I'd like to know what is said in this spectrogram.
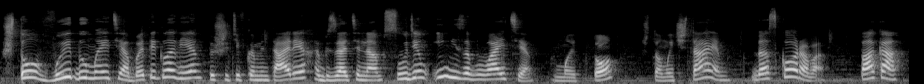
Что вы думаете об этой главе? Пишите в комментариях, обязательно обсудим. И не забывайте, мы то, что мы читаем. До скорого! Пока!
